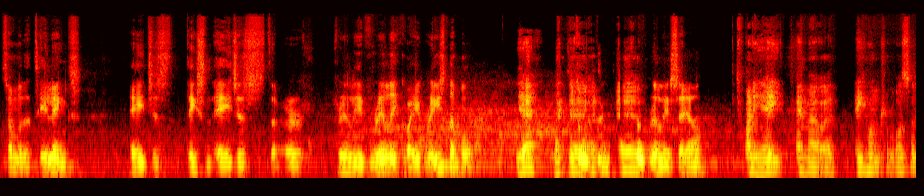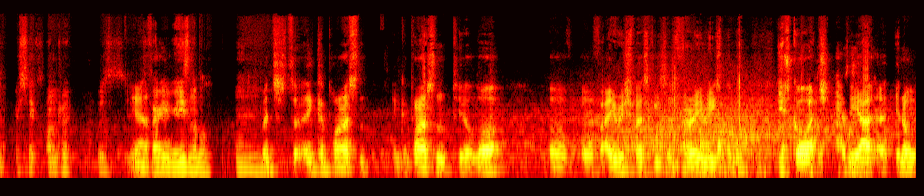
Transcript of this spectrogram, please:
some of the Teelings ages, decent ages that are really, really quite reasonable. yeah, like the, Don't, the don't really sell. 28 came out at 800, was it, or 600? Was, it Yeah. was very reasonable. Um, which in comparison in comparison to a lot of, of Irish whiskies is very reasonable. Yeah, Scotch, the, uh, you know,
